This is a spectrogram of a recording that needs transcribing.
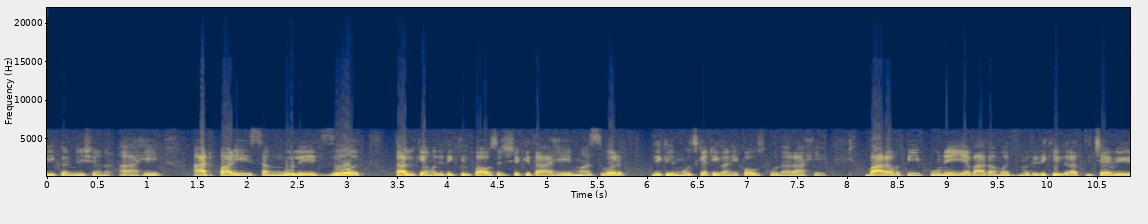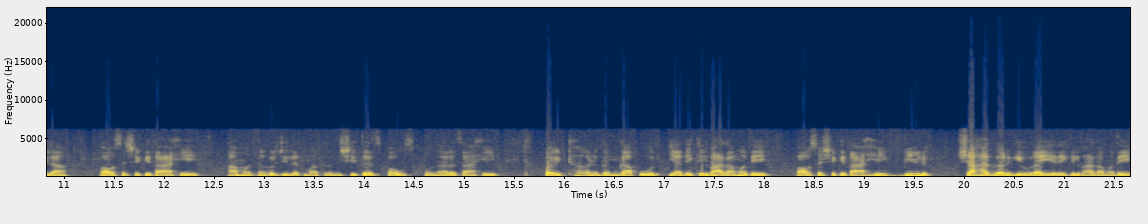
ही कंडिशन आहे. आटपाडी सांगोले जत तालुक्यामध्ये देखील पावसाची शक्यता आहे. म्हसवड देखील मोजक्या ठिकाणी पाऊस होणार आहे. बारावती पुणे या भागामध्ये देखील रात्रीच्या वेळेला पावसाची शक्यता आहे. अहमदनगर जिल्ह्यात मात्र निश्चितच पाऊस होणारच आहे. पैठण गंगापूर या देखील भागामध्ये पावसाची शक्यता आहे. बीड शहागड गेवराई या देखील भागामध्ये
